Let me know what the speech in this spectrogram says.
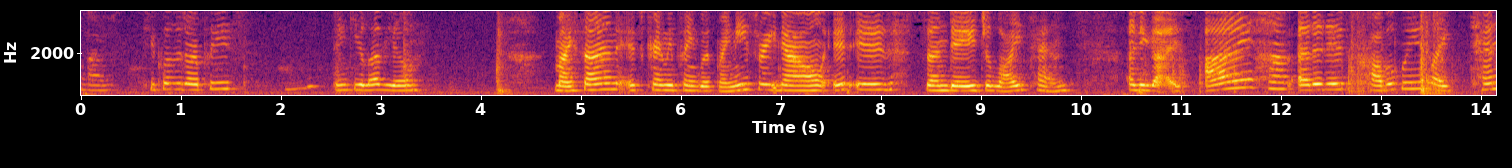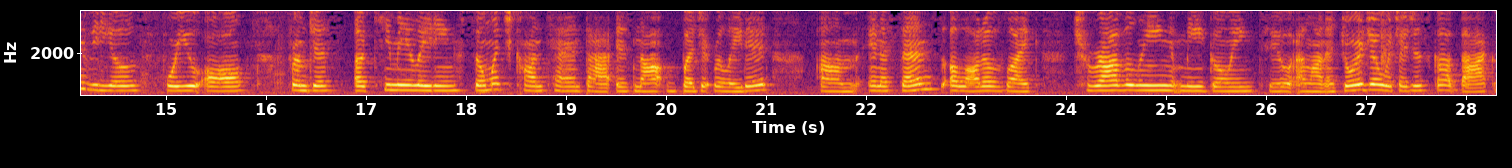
Bye. Can you close the door please? Thank you, love you. My son is currently playing with my niece right now. It is Sunday, July 10th. And you guys, I have edited probably like 10 videos for you all from just accumulating so much content that is not budget related um, in a sense, a lot of like traveling, me going to Atlanta, Georgia, which I just got back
